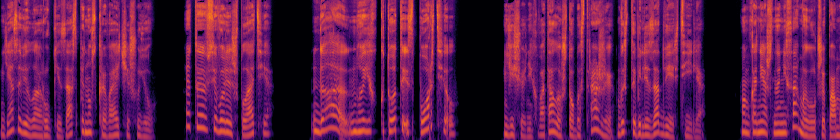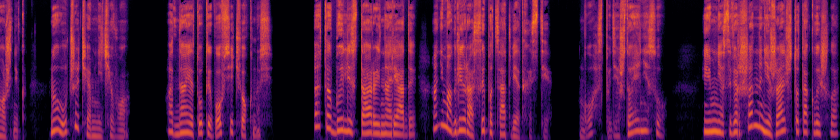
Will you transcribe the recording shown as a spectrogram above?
Я завела руки за спину, скрывая чешую. «Это всего лишь платье». «Да, но их кто-то испортил». Еще не хватало, чтобы стражи выставили за дверь Тиля. Он, конечно, не самый лучший помощник, но лучше, чем ничего. Одна я тут и вовсе чокнусь. Это были старые наряды, они могли рассыпаться от ветхости. Господи, что я несу? И мне совершенно не жаль, что так вышло.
